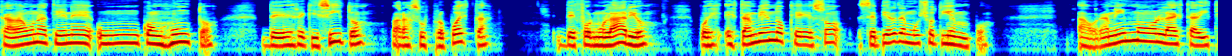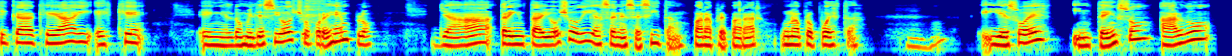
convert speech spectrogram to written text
cada una tiene un conjunto de requisitos para sus propuestas, de formularios, pues están viendo que eso se pierde mucho tiempo. Ahora mismo la estadística que hay es que en el 2018, por ejemplo, ya 38 días se necesitan para preparar una propuesta. Y eso es intenso, arduo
